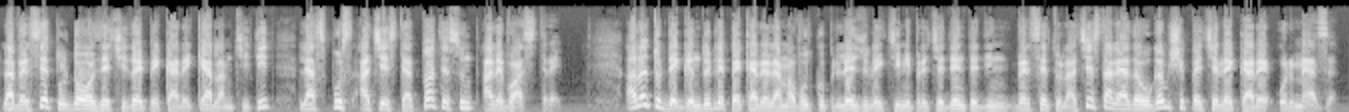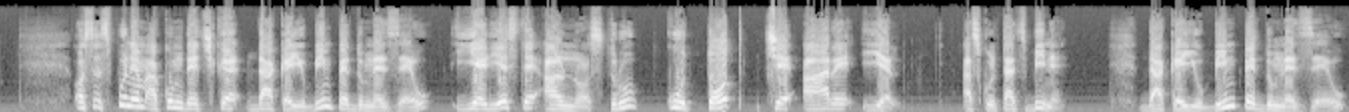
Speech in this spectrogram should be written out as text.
la versetul 22 pe care chiar l-am citit, le-a spus acestea toate sunt ale voastre. Alături de gândurile pe care le-am avut cu prilejul lecțiunii precedente din versetul acesta, le adăugăm și pe cele care urmează. O să spunem acum deci că dacă iubim pe Dumnezeu, El este al nostru cu tot ce are El. Ascultați bine! Dacă iubim pe Dumnezeu,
